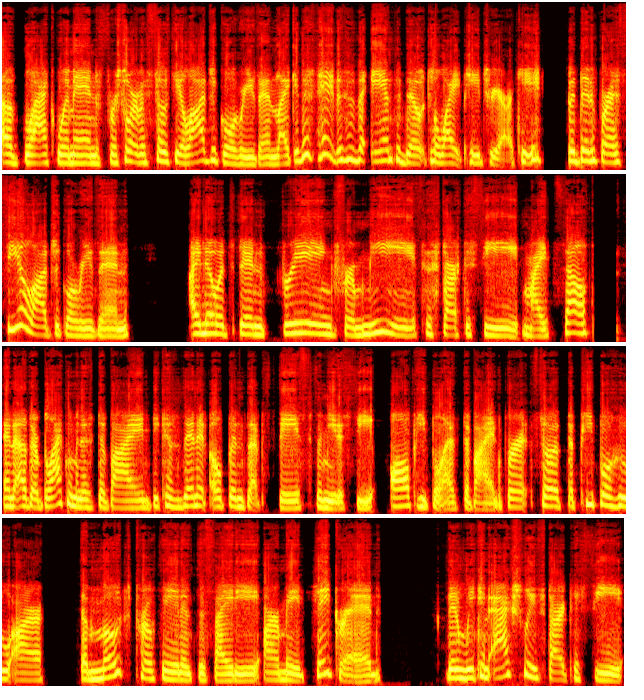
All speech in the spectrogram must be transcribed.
of Black women for sort of a sociological reason, like this, hey, this is the antidote to white patriarchy. But then for a theological reason, I know it's been freeing for me to start to see myself and other Black women as divine because then it opens up space for me to see all people as divine. For so if the people who are the most profane in society are made sacred, then we can actually start to see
